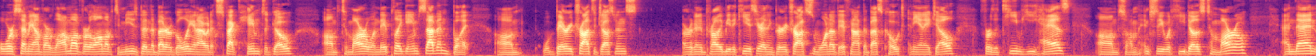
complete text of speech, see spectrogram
or Semyon Varlamov. Varlamov to me has been the better goalie, and I would expect him to go um, tomorrow when they play Game Seven. But um, Barry Trotz adjustments are going to probably be the keys here. I think Barry Trotz is one of, if not the best coach in the NHL for the team he has. Um, so I'm interested in what he does tomorrow. And then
